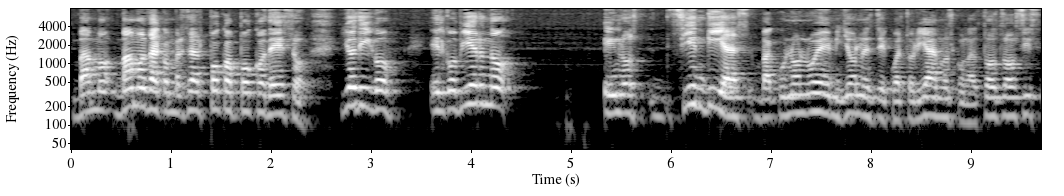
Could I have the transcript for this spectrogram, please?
Vamos, vamos a conversar poco a poco de eso. Yo digo, el gobierno en los 100 días vacunó 9 millones de ecuatorianos con las dos dosis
